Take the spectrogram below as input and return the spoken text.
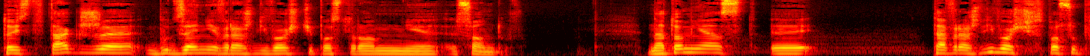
to jest także budzenie wrażliwości po stronie sądów. Natomiast e, ta wrażliwość w sposób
